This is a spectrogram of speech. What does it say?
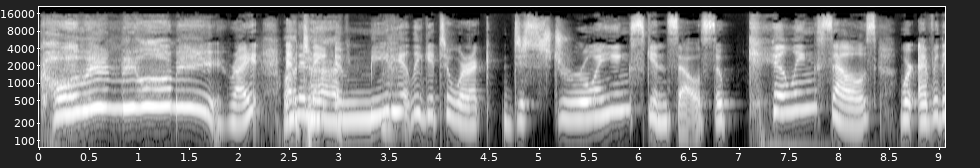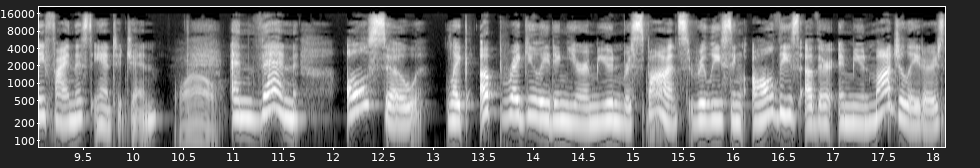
Call in the army, right? And then they immediately get to work destroying skin cells. So killing cells wherever they find this antigen. Wow. And then also like upregulating your immune response, releasing all these other immune modulators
